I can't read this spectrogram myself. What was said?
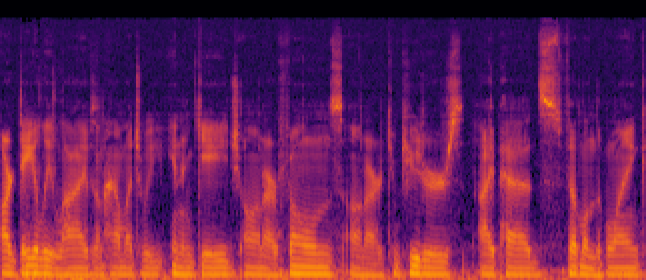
our daily lives and how much we engage on our phones, on our computers, iPads, fill in the blank,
